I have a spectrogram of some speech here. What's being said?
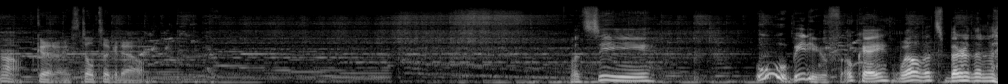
Oh, good. I still took it out. Let's see. Ooh, Bidoof. Okay, well, that's better than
